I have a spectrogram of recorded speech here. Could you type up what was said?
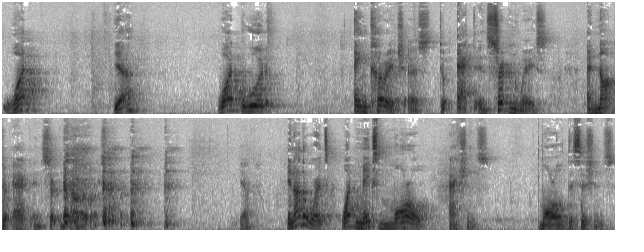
What, yeah, what would encourage us to act in certain ways and not to act in certain other ways? Yeah. In other words, what makes moral actions, moral decisions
